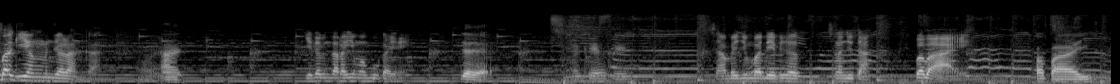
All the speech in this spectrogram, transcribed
bagi yang menjalankan. Ah. Kita bentar lagi mau buka ini. ya ya Oke oke. Sampai jumpa di episode selanjutnya. Bye bye. bye bye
